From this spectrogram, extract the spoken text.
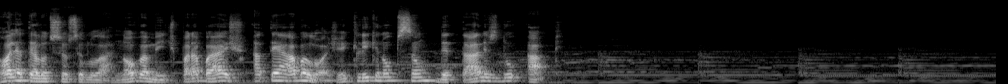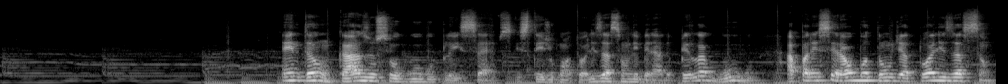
Role a tela do seu celular novamente para baixo até a aba Loja e clique na opção Detalhes do app. Então, caso o seu Google Play Service esteja com atualização liberada pela Google, aparecerá o botão de atualização.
